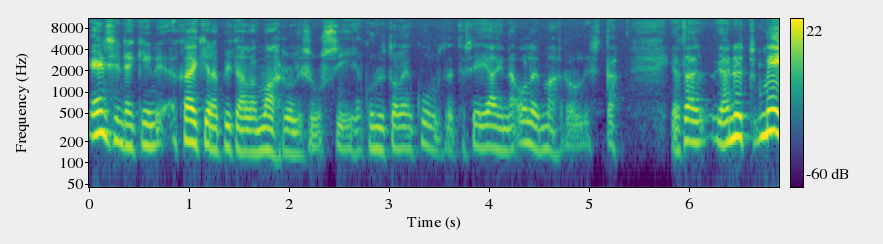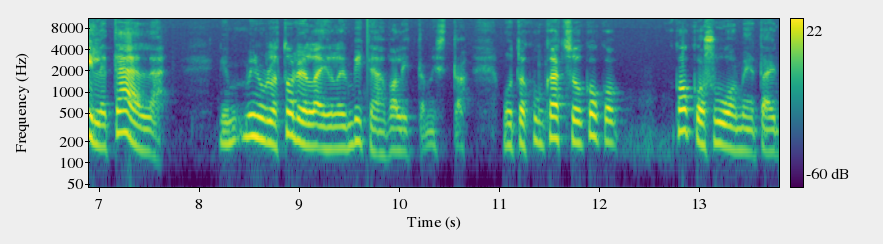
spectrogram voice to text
Ensinnäkin kaikilla pitää olla mahdollisuus siihen, kun nyt olen kuullut, että se ei aina ole mahdollista. Ja, ta, ja nyt meillä täällä, niin minulla todella ei ole mitään valittamista. Mutta kun katsoo koko, koko Suomeen, tai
